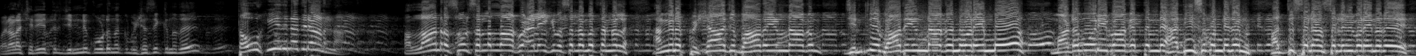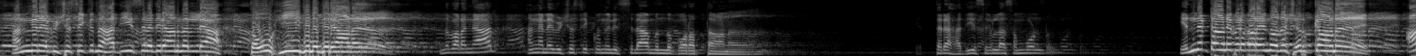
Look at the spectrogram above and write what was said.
ഒരാളെ ശരീരത്തിൽ ജിന്ന് കൂടുന്നൊക്കെ വിശ്വസിക്കുന്നത് തൗഹീദിനെതിരാണെന്നാ. അള്ളാൻ റസൂൽ സല്ലല്ലാഹു അലൈഹി വസല്ലമ തങ്ങൾ അങ്ങനെ പിശാജ് ബാധയുണ്ടാകും ജിന്ന് ബാധയുണ്ടാകും എന്ന് പറയുമ്പോ മടമൂരി ഭാഗത്തിന്റെ ഹദീസ് പണ്ഡിതൻ അബ്ദുസലാം സല്ലമി പറയുന്നത് അങ്ങനെ വിശ്വസിക്കുന്ന ഹദീസിനെതിരാണെന്നല്ല തൗഹീദിനെതിരാണ്. എന്ന് പറഞ്ഞാൽ അങ്ങനെ വിശ്വസിക്കുന്ന ഇസ്ലാം എന്ന് പുറത്താണ്. എത്ര ഹദീസുകളിൽ ആ സംഭവം ഉണ്ട് എന്നിട്ടാണ് ഇവർ പറയുന്നത് ഷിർക്കാണ്. ആ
